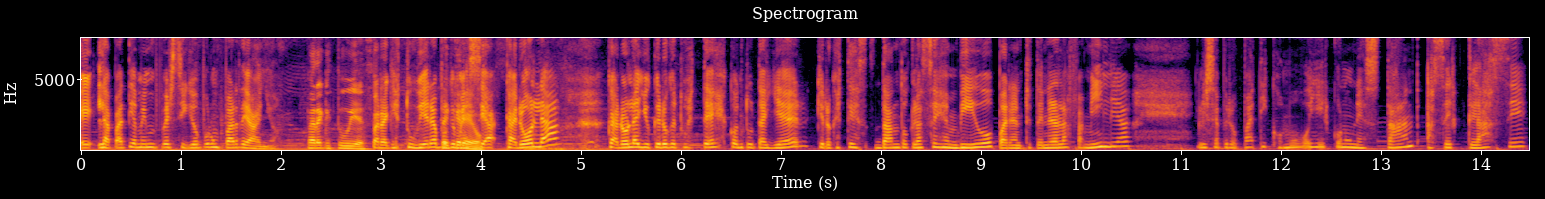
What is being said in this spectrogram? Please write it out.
Eh, la Pati a mí me persiguió por un par de años. Para que estuviese. para que estuviera, porque me decía, Carola, Carola, yo quiero que tú estés con tu taller, quiero que estés dando clases en vivo para entretener a la familia. Yo le decía, pero Pati, ¿cómo voy a ir con un stand a hacer clase?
